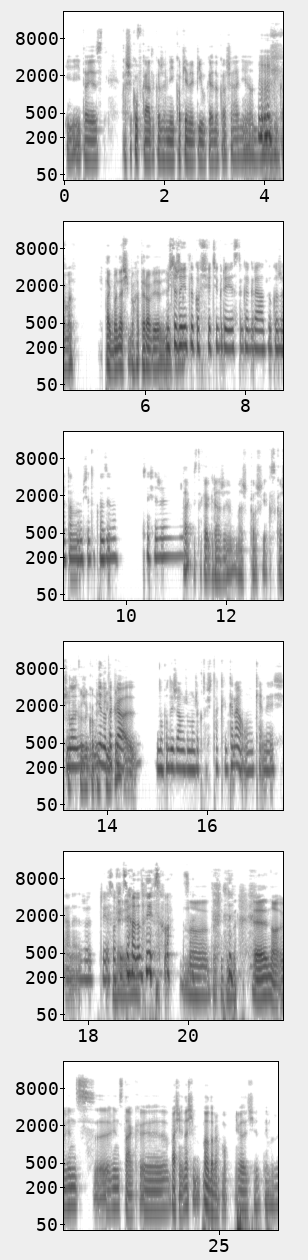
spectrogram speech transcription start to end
i to jest koszykówka, tylko że w niej kopiemy piłkę do kosza, a nie odbijamy rękoma. Tak, bo nasi bohaterowie... Myślę, że nie tylko w świecie gry jest taka gra, tylko że tam się tak nazywa. W sensie, że... Tak? Jest taka gra, że masz kosz jak z kosza, no, tylko że kopiesz Nie, no piłkę? taka... No podejrzewam, że może ktoś tak grał kiedyś, ale że czy jest oficjalna, to nie sądzę. No, też nie sądzę. E, no, więc, e, więc tak. E, właśnie, nasi... No dobra, nie będę ci tutaj może...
